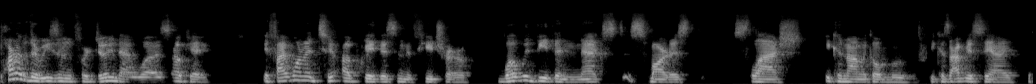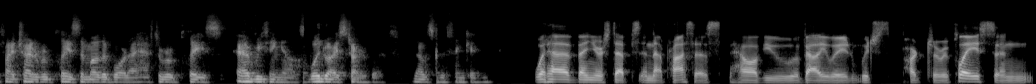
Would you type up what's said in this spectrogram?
part of the reason for doing that was okay, if I wanted to upgrade this in the future, what would be the next smartest slash economical move? Because obviously, I if I try to replace the motherboard, I have to replace everything else. What do I start with? That was the thinking. What have been your steps in that process? How have you evaluated which part to replace and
